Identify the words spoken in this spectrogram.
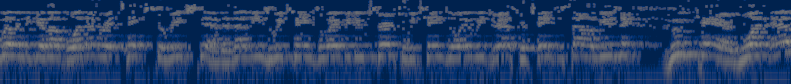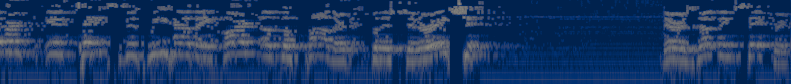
willing to give up whatever it takes to reach them. And that means we change the way we do church, or we change the way we dress, or change the style of music. Who cares? Whatever it takes, if we have a heart of the Father for this generation. There is nothing sacred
